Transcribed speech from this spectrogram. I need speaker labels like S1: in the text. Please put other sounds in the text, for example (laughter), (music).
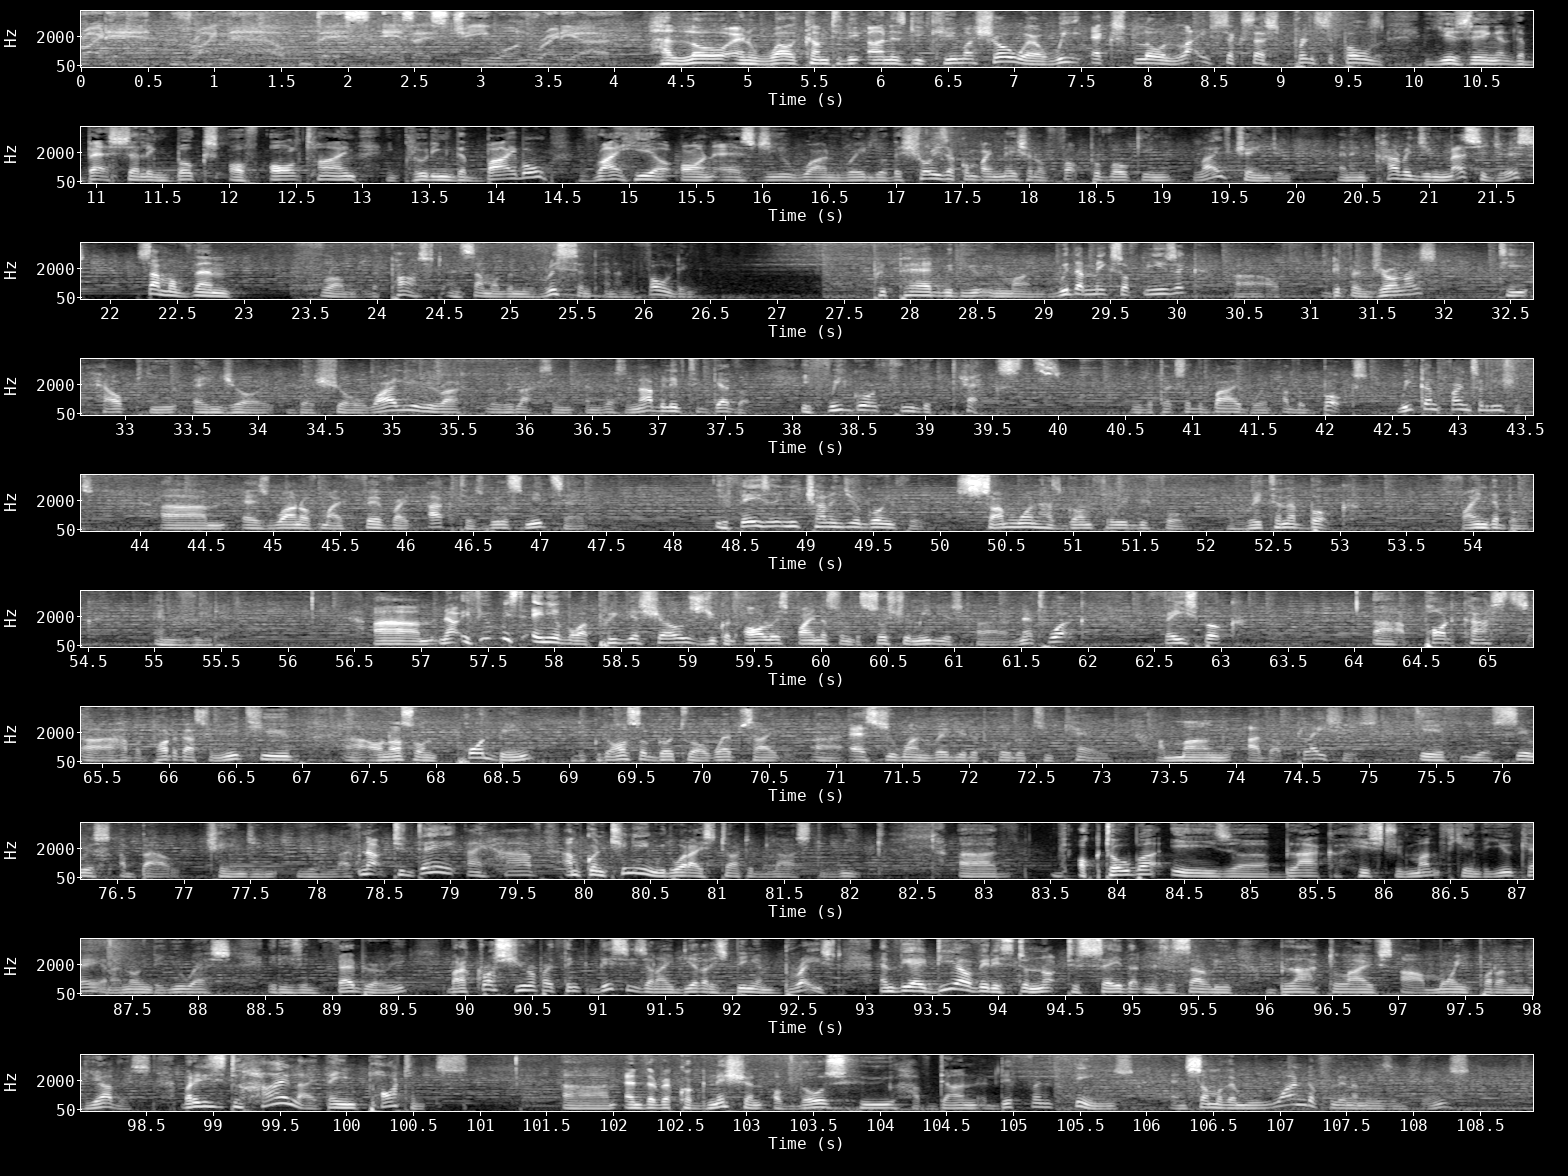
S1: right here, right now. This is SG1 Radio.
S2: Hello and welcome to the Ernest Gikuma Show, where we explore life success principles using the best-selling books of all time, including the Bible, right here on SG1 Radio. The show is a combination of thought-provoking, life-changing, and encouraging messages. Some of them from the past, and some of them recent and unfolding. Prepared with you in mind, with a mix of music uh, of different genres to help you enjoy the show while you're rela- relaxing and resting. And I believe together, if we go through the texts, through the text of the Bible and other books, we can find solutions. Um, as one of my favorite actors, Will Smith, said, if there is any challenge you're going through, someone has gone through it before, written a book, find the book and read it. Um, now, if you've missed any of our previous shows, you can always find us on the social media uh, network Facebook, uh, podcasts. Uh, I have a podcast on YouTube uh, and also on Podbean. You could also go to our website, uh, sg1radio.co.uk, among other places, if you're serious about changing your life. Now, today I have, I'm continuing with what I started last week. Uh, October is uh, Black History Month here in the UK, and I know in the US it is in February. But across Europe, I think this is an idea that is being embraced, and the idea of it is to not to say that necessarily Black lives are more important than the others, but it is to highlight the importance um, and the recognition of those who have done different things, and some of them wonderful and amazing things,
